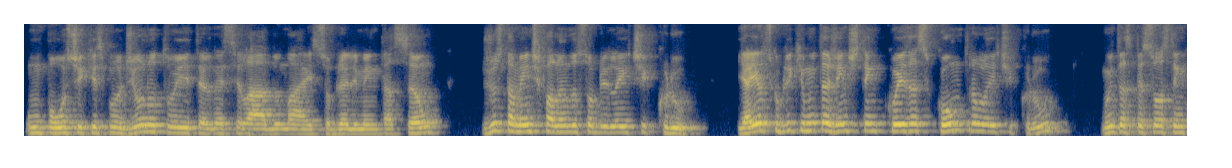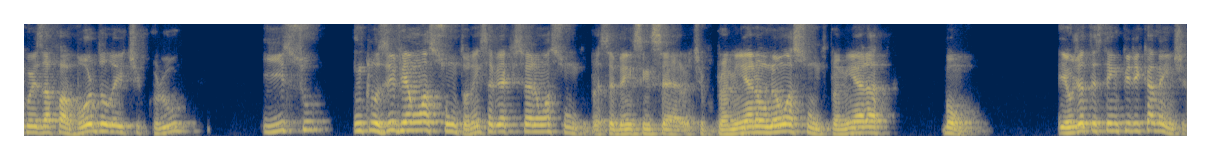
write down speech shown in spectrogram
um post que explodiu no Twitter nesse lado mais sobre alimentação, justamente falando sobre leite cru. E aí eu descobri que muita gente tem coisas contra o leite cru, muitas pessoas têm coisa a favor do leite cru, e isso, inclusive, é um assunto. Eu nem sabia que isso era um assunto, para ser bem sincero. Tipo, para mim era um não assunto. Para mim era, bom, eu já testei empiricamente.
